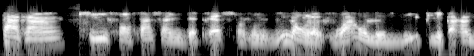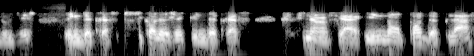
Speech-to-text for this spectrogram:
parents qui font face à une détresse, je vous le dis, on le voit, on le lit, puis les parents nous disent une détresse psychologique, une détresse financière. Ils n'ont pas de place.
